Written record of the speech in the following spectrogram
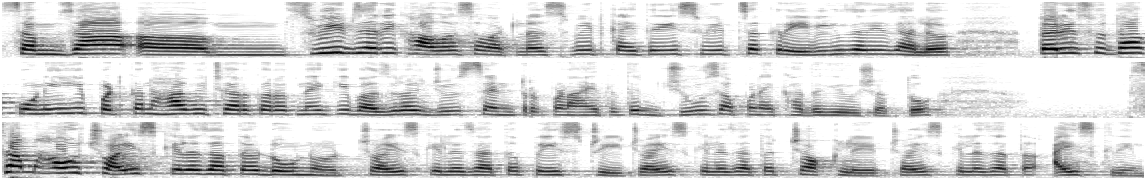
समजा स्वीट जरी खावंसं वाटलं स्वीट काहीतरी स्वीटचं क्रेविंग जरी झालं तरीसुद्धा कोणीही पटकन हा विचार करत नाही की बाजूला ज्यूस सेंटर पण आहे तिथं ज्यूस आपण एखादं घेऊ शकतो. सम हाऊ चॉईस केलं जातं डोनट चॉईस केलं जातं पेस्ट्री चॉईस केलं जातं चॉकलेट चॉईस केलं जातं आईस्क्रीम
